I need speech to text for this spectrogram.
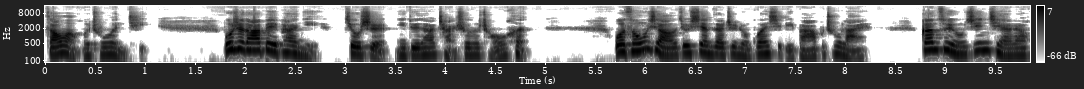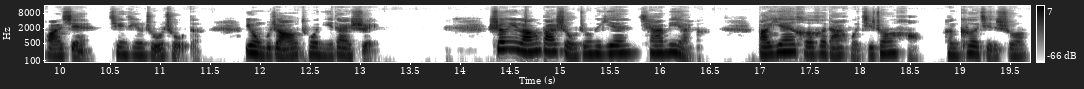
早晚会出问题。不是他背叛你，就是你对他产生了仇恨。我从小就陷在这种关系里拔不出来，干脆用金钱来划线，清清楚楚的，用不着拖泥带水。生一郎把手中的烟掐灭了，把烟盒和打火机装好，很客气地说：“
